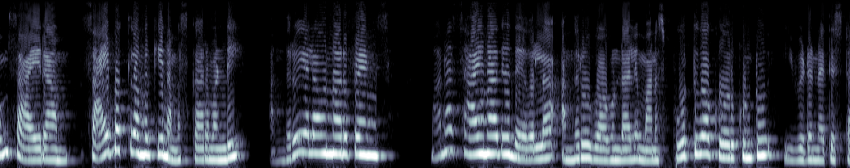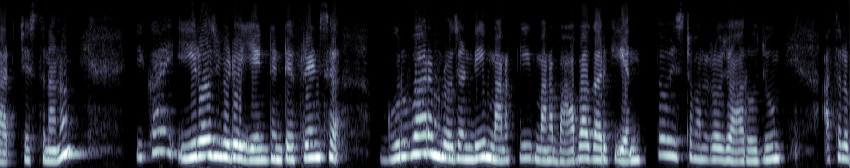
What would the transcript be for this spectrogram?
ఓం సాయిరామ్. సాయి భక్తులందరికీ నమస్కారం అండి. అందరూ ఎలా ఉన్నారు ఫ్రెండ్స్? మన సాయినాథుని దేవల్ల అందరూ బాగుండాలి మనస్ఫూర్తిగా కోరుకుంటూ ఈ వీడియోని అయితే స్టార్ట్ చేస్తున్నాను. ఇక ఈరోజు వీడియో ఏంటంటే ఫ్రెండ్స్ గురువారం రోజండి మనకి మన బాబా గారికి ఎంతో ఇష్టమైన రోజు ఆ రోజు. అసలు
